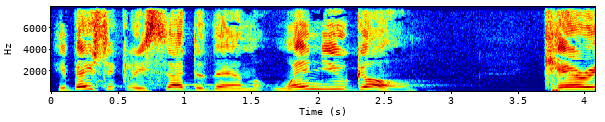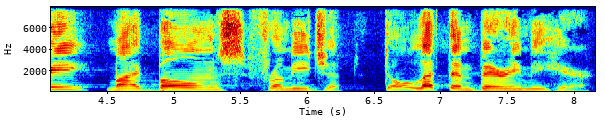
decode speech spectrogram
He basically said to them, When you go, carry my bones from Egypt. Don't let them bury me here.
